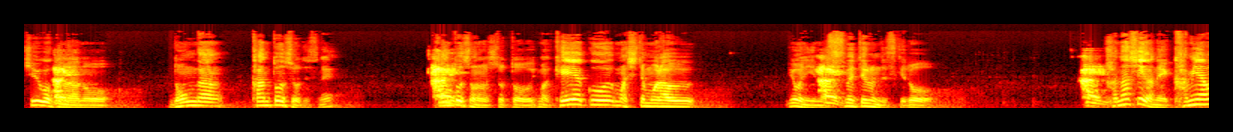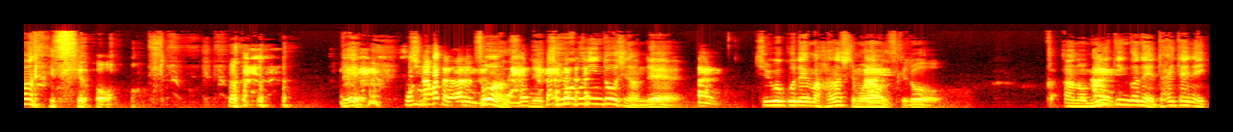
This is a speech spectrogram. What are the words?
中国のあの、はい、ドンガン、広東省ですね。広東省の人と今契約をまあしてもらうように進めてるんですけど、はい、話がね、噛み合わないですよ。で、そんなことがあるんですね。そうなんです。で、中国人同士なんで、はい、中国でまあ話してもらうんですけど、はい、あの、ミーティングがね、大体ね、1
